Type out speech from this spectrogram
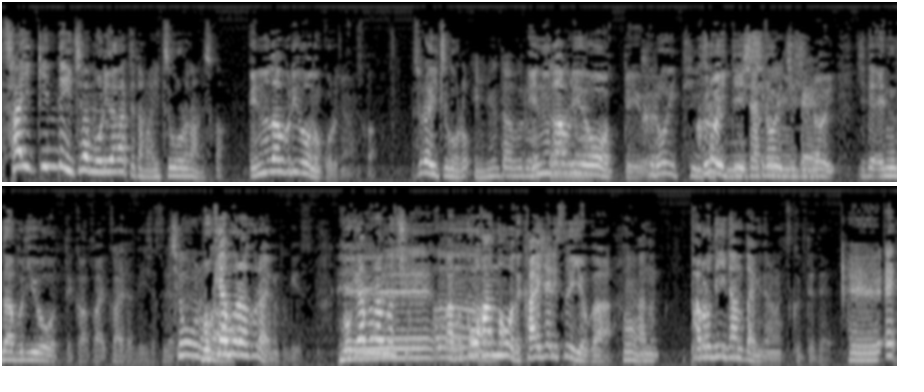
最近で一番盛り上がってたのはいつ頃なんですか？い。NWO の頃じゃないですか。それはいつ頃？NWO って NWO っていう。黒い T シャツに黒い T シャツに白い字で白い字で NWO って書か書いた T シャツで。ボキャブラぐらいの時です。ボキャブラのあの後半の方でカイジャリ水魚が、うんあの、パロディ団体みたいなのを作ってて。へえ、え、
